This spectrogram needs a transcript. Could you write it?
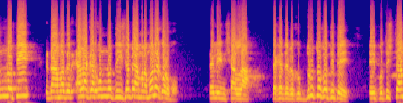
উন্নতি এটা আমাদের এলাকার উন্নতি হিসাবে আমরা মনে করব। তাহলে ইনশাল্লাহ দেখা যাবে খুব দ্রুত গতিতে এই প্রতিষ্ঠান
